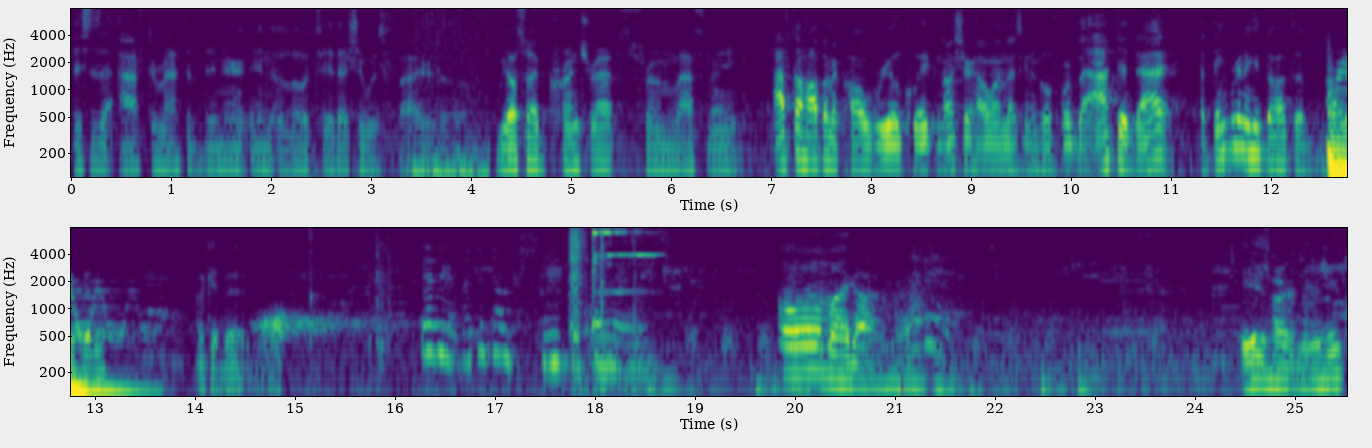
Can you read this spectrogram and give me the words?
This is an aftermath of dinner in Elote. That shit was fire though. We also had crunch wraps from last night. I have to hop on a call real quick. Not sure how long that's gonna go for, but after that, I think we're gonna hit the hot tub. Right, baby? Okay, bet. Baby, look at how cute this one is. Oh my god. It is hard, let me see.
